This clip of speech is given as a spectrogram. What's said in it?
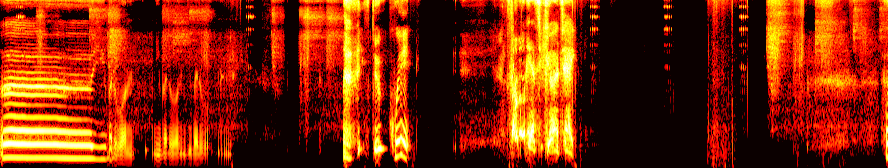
Uh, better run. He's too quick. Someone get security. Uh,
